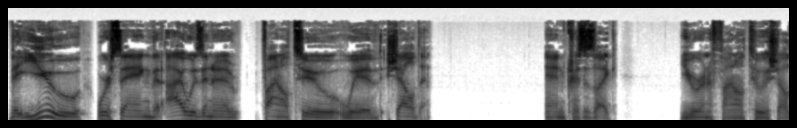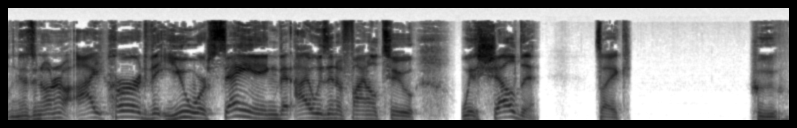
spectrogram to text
that you were saying that I was in a final two with Sheldon." And Chris is like, "You were in a final two with Sheldon?" He goes, "No, no, no. I heard that you were saying that I was in a final two with Sheldon." It's like, who,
